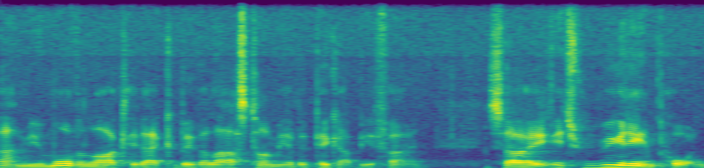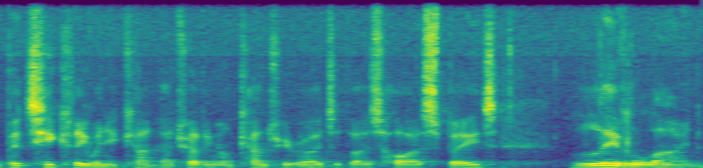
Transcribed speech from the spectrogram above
um, you're more than likely that could be the last time you ever pick up your phone. So it's really important, particularly when you're are travelling on country roads at those higher speeds, leave it alone.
